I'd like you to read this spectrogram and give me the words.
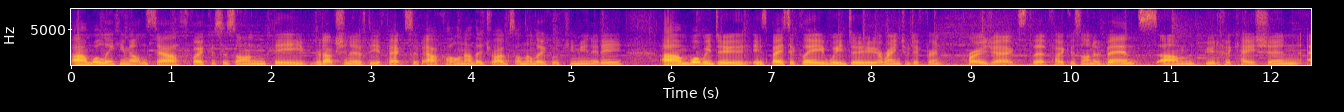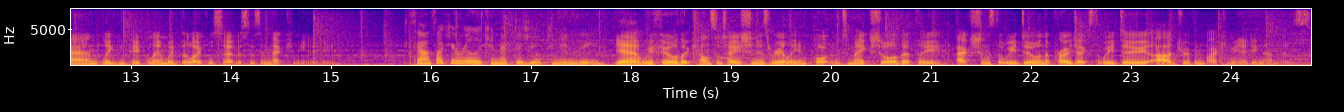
Um, well, Linking Melton South focuses on the reduction of the effects of alcohol and other drugs on the local community. Um, what we do is basically we do a range of different projects that focus on events, um, beautification and linking people in with the local services in their community. Sounds like you're really connected to your community. Yeah, we feel that consultation is really important to make sure that the actions that we do and the projects that we do are driven by community members.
